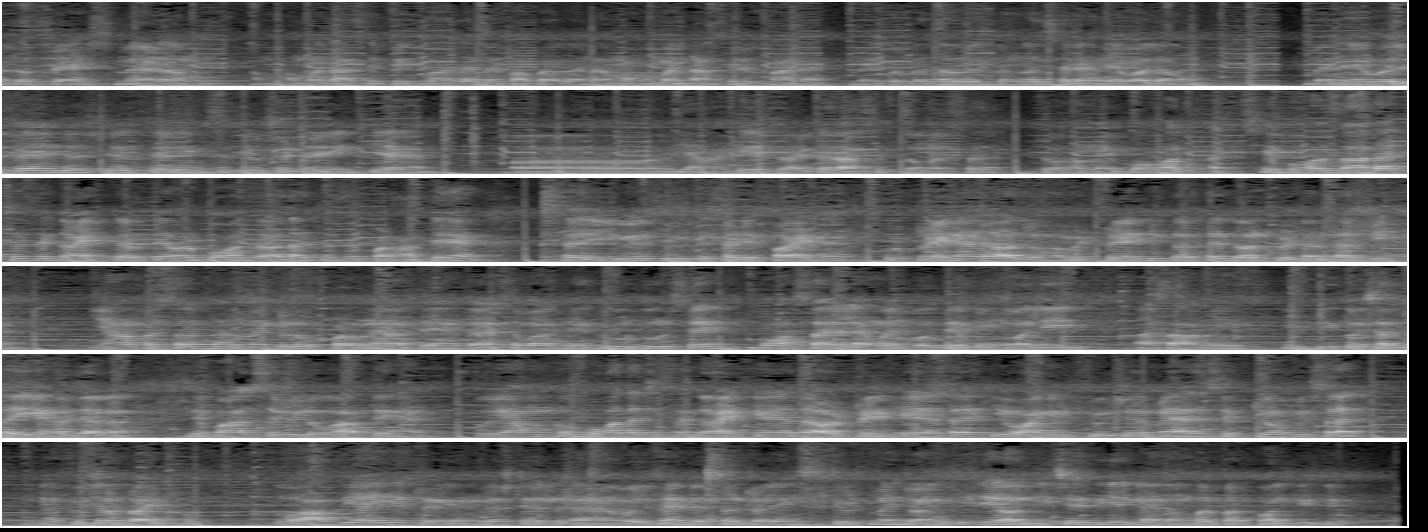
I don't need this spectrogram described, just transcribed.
Hello friends मेरा नाम मोहम्मद आसिफ इकबाल है, मेरे पापा का नाम मोहम्मद नासिर खान है। मैं कोलकाता वेस्ट बंगाल से रहने वाला हूँ। मैंने वेलफेयर इंडस्ट्रियल ट्रेनिंग इंस्टीट्यूट से ट्रेनिंग किया है। और यहाँ के राइटर आसिफ तोमर सर जो हमें बहुत अच्छे, बहुत ज़्यादा अच्छे से गाइड करते हैं और बहुत ज़्यादा अच्छे से पढ़ाते हैं। Sir U S U K certified हैं। फ़ूड ट्रेनर है और जो हमें ट्रेन भी करते हैं गर्ल फिटर्नर भी हैं। यहाँ पर सब धर्म के लोग पढ़ने आते हैं तो ऐसे बात नहीं दूर दूर से बहुत सारे लैंग्वेज बोलते हैं, बंगाली, आसामी, हिंदी तो चलता ही है हर जगह। नेपाल से भी लोग आते हैं तो यहाँ उनको बहुत अच्छे से गाइड किया जाता है और ट्रेन किया जाता है कि आगे फ्यूचर में एज ए सेफ्टी ऑफिसर उनका फ्यूचर ब्राइट हो। तो आप भी आइए industrial welfare industrial training institute में ज्वाइन कीजिए और नीचे दिए गए नंबर पर कॉल कीजिए।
